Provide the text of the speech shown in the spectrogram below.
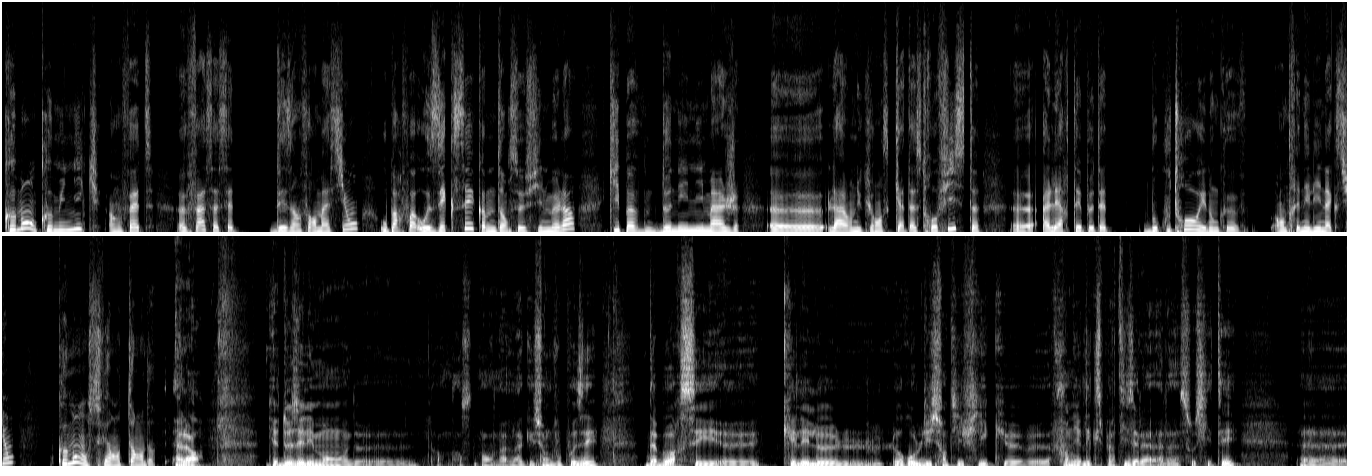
comment on communique en fait euh, face à cette désinformation ou parfois aux excès comme dans ce film-là qui peuvent donner une image, euh, là en l'occurrence catastrophiste, euh, alerter peut-être beaucoup trop et donc entraîner l'inaction. Comment on se fait entendre? Alors, il y a deux éléments de, dans, la question que vous posez. D'abord, c'est euh, quel est le, rôle du scientifique euh, fournir l'expertise à, la, société, euh,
